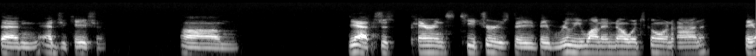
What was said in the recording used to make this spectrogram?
than education. Um, yeah, it's just parents, teachers. They they really want to know what's going on. They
